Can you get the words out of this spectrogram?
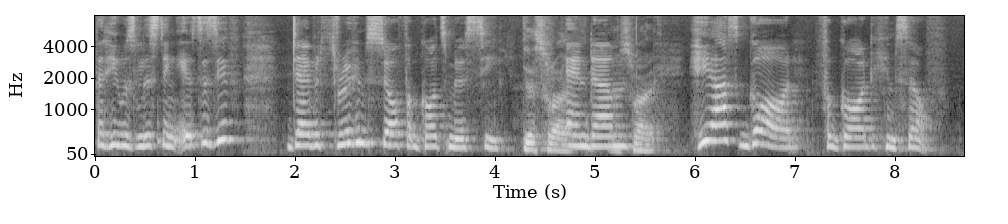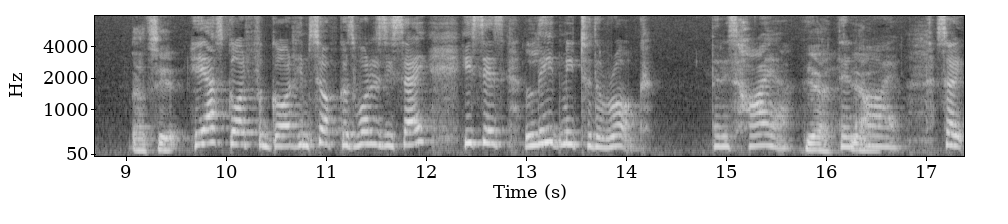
that he was listening. It's as if David threw himself at God's mercy. That's right. And um, That's right. he asked God for God himself. That's it. He asked God for God Himself because what does He say? He says, Lead me to the rock that is higher Yeah, than yeah. I. So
